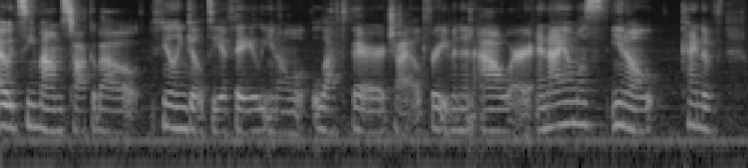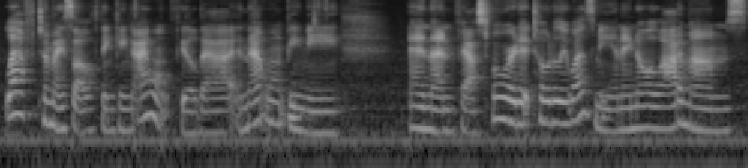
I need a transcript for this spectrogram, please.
I would see moms talk about feeling guilty if they, you know, left their child for even an hour. And I almost, you know, kind of laughed to myself thinking, I won't feel that and that won't be me. And then fast forward, it totally was me. And I know a lot of moms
